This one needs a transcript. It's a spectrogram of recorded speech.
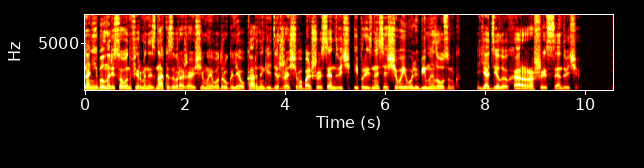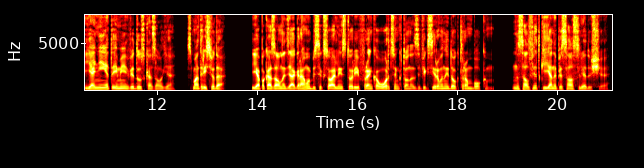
На ней был нарисован фирменный знак, изображающий моего друга Лео Карнеги, держащего большой сэндвич и произносящего его любимый лозунг «Я делаю хорошие сэндвичи». «Я не это имею в виду», — сказал я. «Смотри сюда». Я показал на диаграмму бисексуальной истории Фрэнка Уортингтона, зафиксированной доктором Боком. На салфетке я написал следующее.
